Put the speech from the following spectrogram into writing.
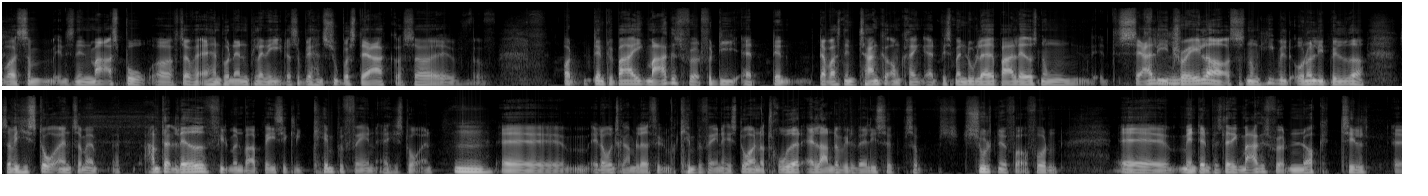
hvor som en, sådan en Marsbo, og så er han på en anden planet, og så bliver han super stærk, og så... Øh, og den blev bare ikke markedsført, fordi at den, der var sådan en tanke omkring, at hvis man nu lavede, bare lavede sådan nogle særlige Mm. trailer, og så sådan nogle helt vildt underlige billeder, så vil historien, som er... Ham, der lavede filmen, var basically kæmpe fan af historien. Mm. Øh, eller undskyld, ham, lavede filmen, var kæmpe fan af historien, og troede, at alle andre ville være lige så, så sultne for at få den. Øh, men den blev slet ikke markedsført nok til øh,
